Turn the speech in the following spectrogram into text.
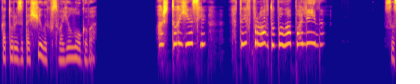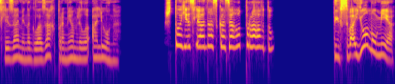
который затащил их в свое логово. «А что если это и вправду была Полина?» Со слезами на глазах промямлила Алена. Что, если она сказала правду? «Ты в своем уме?»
